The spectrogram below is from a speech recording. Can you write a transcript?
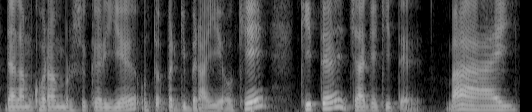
dalam korang bersukaria untuk pergi beraya, okey? Kita jaga kita. Bye.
